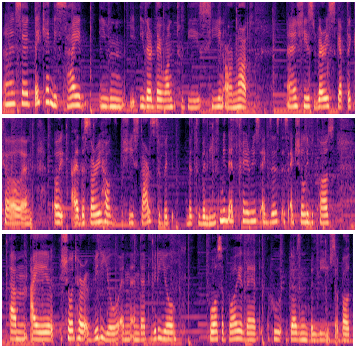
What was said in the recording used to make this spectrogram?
And I said, they can decide even either they want to be seen or not and she's very skeptical and oh, the story how she starts to be, to believe me that fairies exist is actually because um, I showed her a video and, and that video was a boy that who doesn't believes about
